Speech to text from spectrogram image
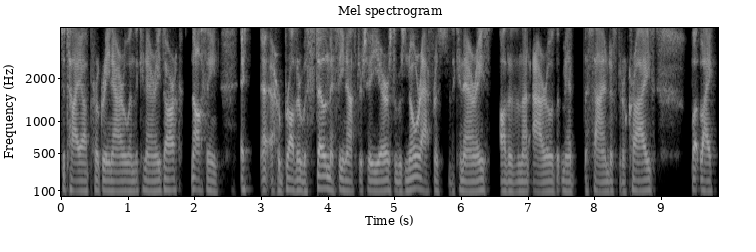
to tie up her Green Arrow and the Canaries arc. Nothing. It, uh, her brother was still missing after two years. There was no reference to the Canaries other than that arrow that made the sound of their cries. But like,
